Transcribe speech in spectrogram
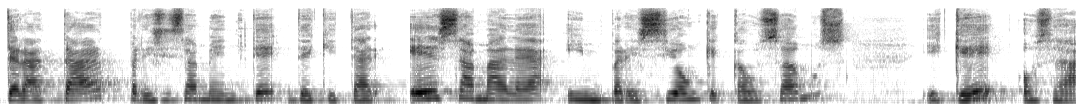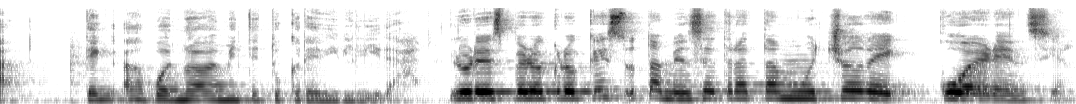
tratar precisamente de quitar esa mala impresión que causamos y que, o sea, tenga bueno, nuevamente tu credibilidad? Lourdes, pero creo que esto también se trata mucho de coherencia.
